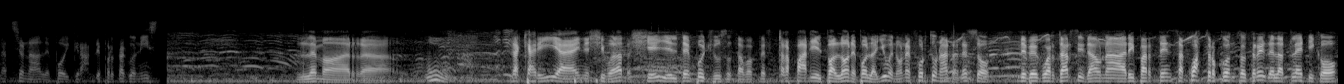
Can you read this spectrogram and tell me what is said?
nazionale, poi grande protagonista. Lemar, uh, Zaccaria è in scivolata, sceglie il tempo giusto, stava per strappargli il pallone, poi la Juve non è fortunata, adesso deve guardarsi da una ripartenza 4 contro 3 dell'Atletico.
